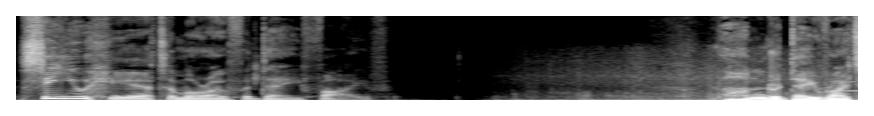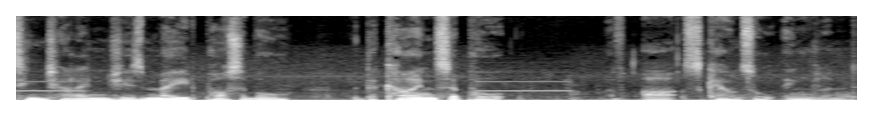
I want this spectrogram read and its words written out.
See you here tomorrow for day five. The 100 Day Writing Challenge is made possible with the kind support of Arts Council England.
